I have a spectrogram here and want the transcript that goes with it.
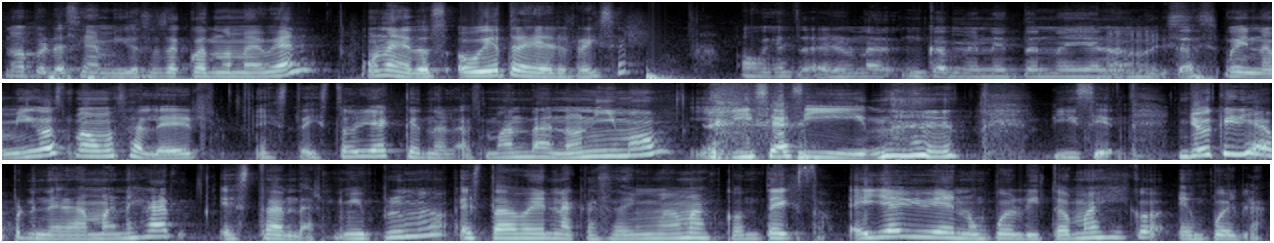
No, pero sí, amigos. O sea, cuando me vean, una de dos. O voy a traer el Racer. O voy a traer una, un camionetón ahí a la Ay, mitad. sí. Bueno, amigos, vamos a leer esta historia que nos las manda Anónimo. Y dice así. dice, yo quería aprender a manejar estándar. Mi primo estaba en la casa de mi mamá. Contexto. Ella vive en un pueblito mágico en Puebla.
